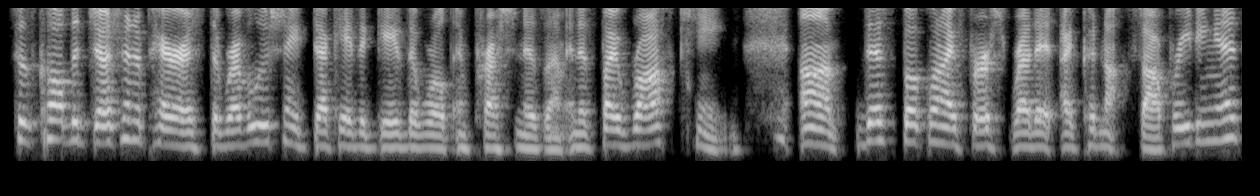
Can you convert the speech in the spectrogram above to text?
So it's called The Judgment of Paris, the revolutionary decade that gave the world Impressionism, and it's by Ross King. Um, this book, when I first read it, I could not stop reading it.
